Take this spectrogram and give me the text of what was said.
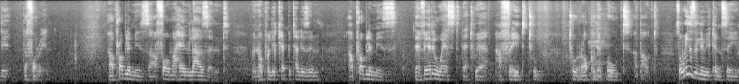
the, the foreign. Our problem is our former handlers and monopoly capitalism. Our problem is the very worst that we're afraid to to rock the boat about. So easily we can say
